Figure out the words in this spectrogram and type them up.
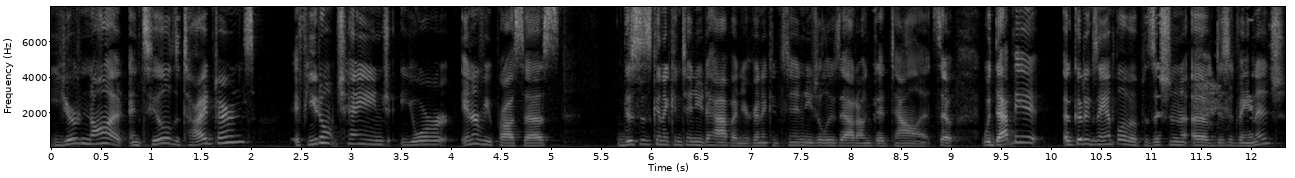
you're not until the tide turns. If you don't change your interview process, this is going to continue to happen. You're going to continue to lose out on good talent. So, would that be a good example of a position of disadvantage?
